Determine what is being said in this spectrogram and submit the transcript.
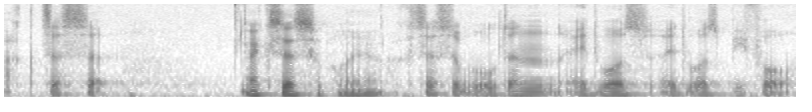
accessi- accessible yeah accessible than it was it was before.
